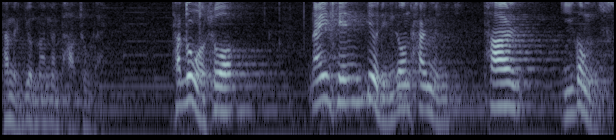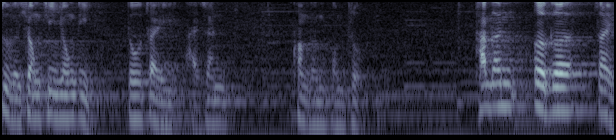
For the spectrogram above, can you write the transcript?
他们就慢慢爬出来。他跟我说，那一天六点钟，他们他一共有四个兄亲兄弟。都在海山矿坑工作，他跟二哥在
